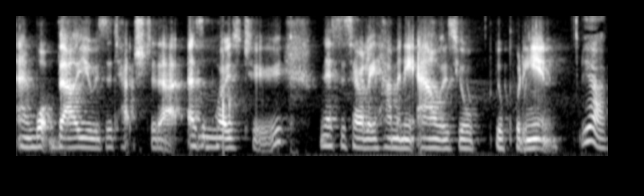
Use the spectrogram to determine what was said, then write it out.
and what value is attached to that, as mm. opposed to necessarily how many hours you're you're putting in. Yeah,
